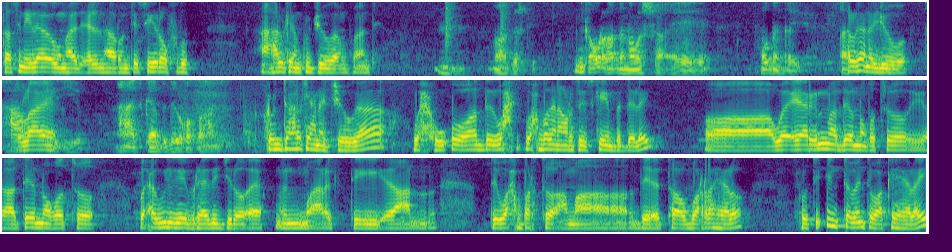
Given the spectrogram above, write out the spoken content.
taasna ilaahay uga mahad celinaha runtii si yaroo fudud aan halkan ku joogaa ma fahamtay waa gartay ka war hadda nolosha ee wadanka halkaana joogo wallaahi maxaa iskaa bedelo qof ahaan runtii halkaana joogaa wax oo hadda wax wax badan aan horta iskaga bedelay waa ay aragnimo hadday noqoto iyo hadday noqoto waxa weligay baraadi jiro oo ah in maaragtay aan dee wax barto ama dee tababaro helo runtii intaba inta waa ka helay.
